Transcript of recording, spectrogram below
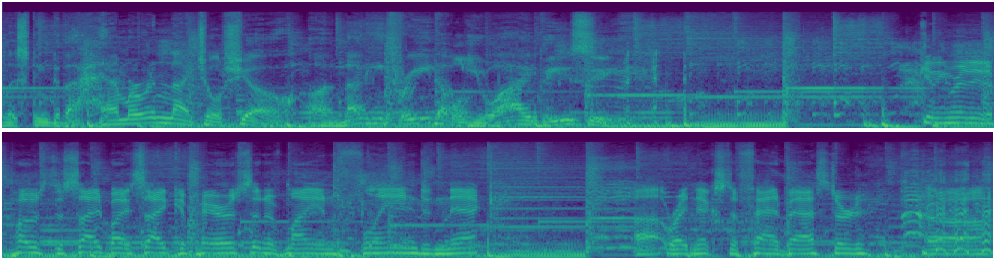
listening to the Hammer and Nigel show on 93 WIBC. Getting ready to post a side by side comparison of my inflamed neck. Uh, right next to Fat Bastard. Uh,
